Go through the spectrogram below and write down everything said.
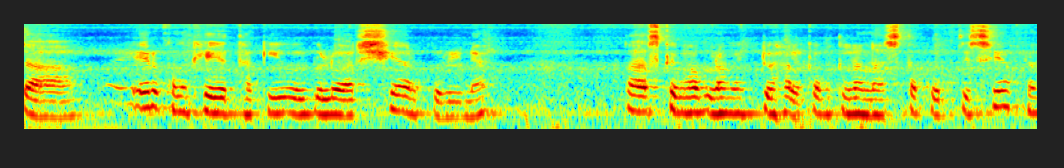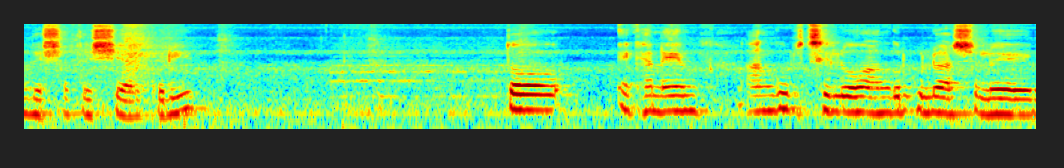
চা এরকম খেয়ে থাকি, ওইগুলো আর শেয়ার করি না। তো আজকে ভাবলাম একটু হালকা পাতলা নাস্তা করতেছি, আপনাদের সাথে শেয়ার করি। তো এখানে আঙ্গুর ছিল, আঙ্গুরগুলো আসলে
